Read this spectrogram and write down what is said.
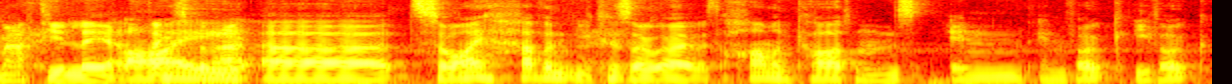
Matthew Lear, thanks I, for that. Uh, so I haven't because uh, it was Harman Kardon's in Invoke Evoke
